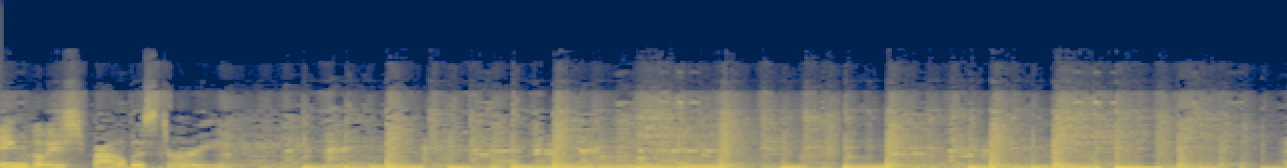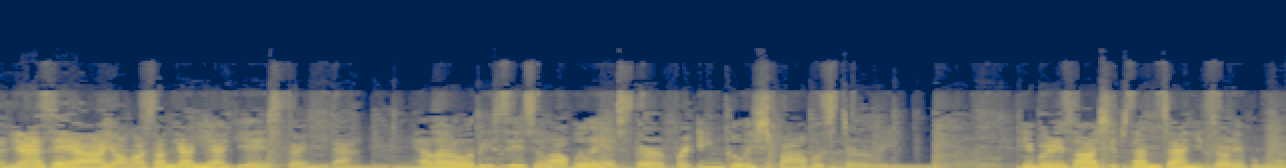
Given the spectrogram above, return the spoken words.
English Bible Story. 안녕하세요. 영어 성경 이야기의 에스더입니다. Hello, this is Lovely Esther for English Bible Story. 히브리서 13장 2절에 보면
